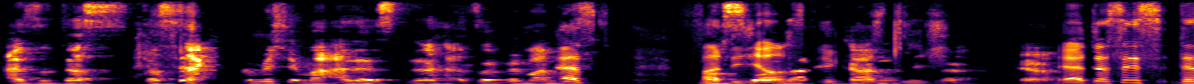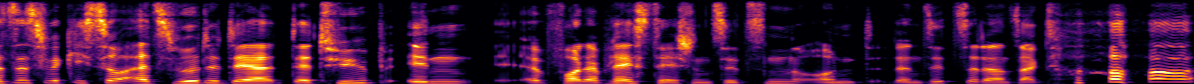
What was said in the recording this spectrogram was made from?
Also das, das sagt für mich immer alles, ne? Also wenn man Das fand ich so auch sehr kann, ne? Ja. Ja, das ist, das ist wirklich so, als würde der, der Typ in, äh, vor der Playstation sitzen und dann sitzt er da und sagt, "Haha,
